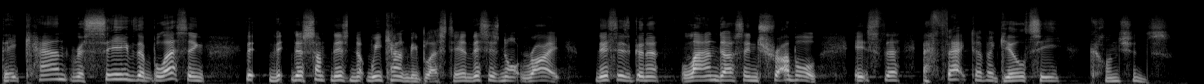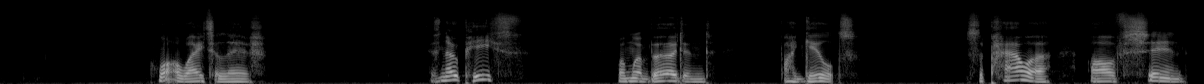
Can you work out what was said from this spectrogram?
They can't receive the blessing. There's some, there's no, we can't be blessed here. This is not right. This is going to land us in trouble. It's the effect of a guilty conscience. What a way to live. There's no peace when we're hmm. burdened by guilt. It's the power of sin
